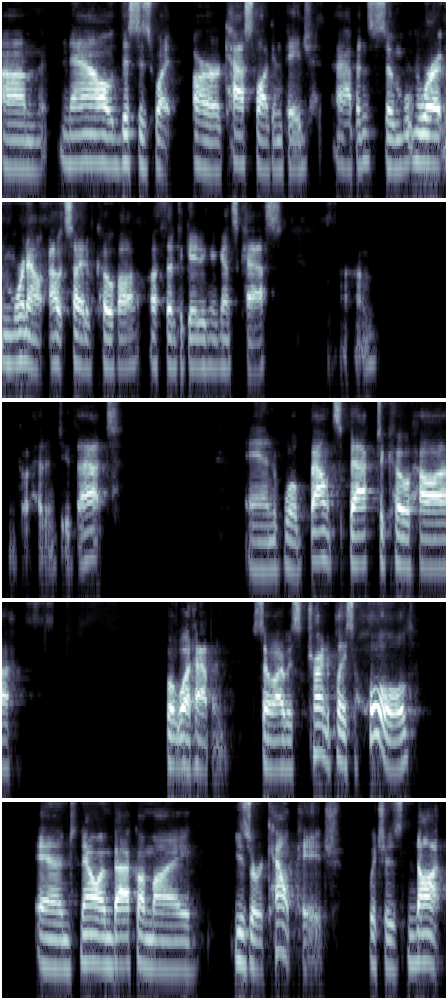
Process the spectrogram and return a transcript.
Um, now this is what our CAS login page happens. So we're, we're now outside of Koha authenticating against CAS. Um, go ahead and do that and we'll bounce back to Koha. But what happened? So I was trying to place a hold and now I'm back on my user account page, which is not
